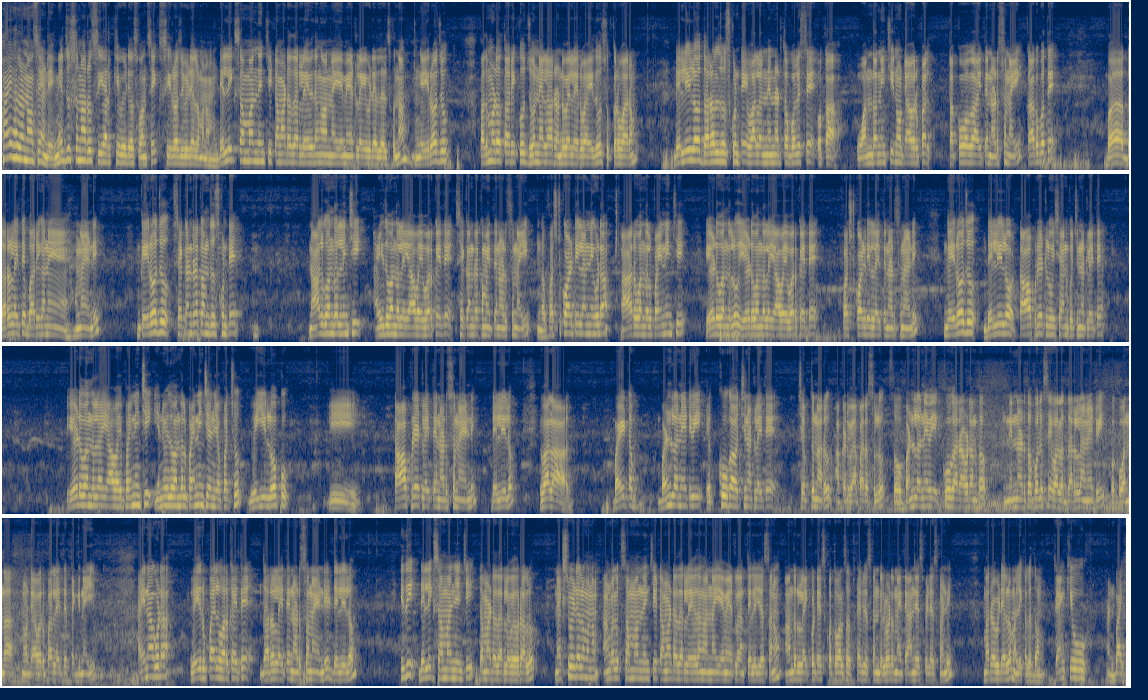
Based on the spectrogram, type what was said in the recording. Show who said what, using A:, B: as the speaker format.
A: Hi hello నమస్తే అండి. మీరు చూస్తున్నారు సిఆర్కే వీడియోస్ వన్ సిక్స్ ఈరోజు వీడియోలో మనం ఢిల్లీకి సంబంధించి టమాటా ధరలు ఏ విధంగా ఉన్నాయి ఏమి ఎట్లా ఈ వీడియోలు తెలుసుకుందాం. ఇంకా ఈరోజు పదమూడవ తారీఖు జూన్ నెల రెండు వేల ఇరవై ఐదు శుక్రవారం. ఢిల్లీలో ధరలు చూసుకుంటే ఇవాళ నిన్నటితో పోలిస్తే ఒక వంద నుంచి నూట యాభై రూపాయలు తక్కువగా అయితే నడుస్తున్నాయి. కాకపోతే బా ధరలు అయితే భారీగానే ఉన్నాయండి. ఇంకా ఈరోజు సెకండ్ రకం చూసుకుంటే నాలుగు వందల నుంచి ఐదు వందల యాభై వరకు అయితే సెకండ్ రకం అయితే నడుస్తున్నాయి. ఇంకా ఫస్ట్ క్వాలిటీలన్నీ కూడా ఆరు వందల పైనుంచి ఏడు వందలు ఏడు వందల యాభై వరకు అయితే ఫస్ట్ క్వాలిటీలు అయితే నడుస్తున్నాయండి. ఇంకా ఈరోజు ఢిల్లీలో టాప్ రేట్ల విషయానికి వచ్చినట్లయితే ఏడు వందల యాభై పైనుంచి ఎనిమిది వందల పైనుంచి అని చెప్పచ్చు. వెయ్యి లోపు ఈ టాప్ రేట్లు అయితే నడుస్తున్నాయండి ఢిల్లీలో. ఇవాళ బయట బండ్లు అనేటివి ఎక్కువగా వచ్చినట్లయితే చెప్తున్నారు అక్కడ వ్యాపారస్తులు. సో బండ్లు అనేవి ఎక్కువగా రావడంతో నిన్నటితో పోలిస్తే వాళ్ళ ధరలు అనేటివి ఒక వంద నూట యాభై రూపాయలు అయితే తగ్గినాయి. అయినా కూడా వెయ్యి రూపాయల వరకు అయితే ధరలు అయితే నడుస్తున్నాయండి ఢిల్లీలో. ఇది ఢిల్లీకి సంబంధించి టమాటా ధరల వివరాలు. నెక్స్ట్ వీడియోలో మనం అంగళ్ళకు సంబంధించి టమాటా ధరలు ఏ విధంగా ఉన్నాయి ఏమి ఎట్లా తెలియజేస్తాను. అందరూ లైక్ కొట్టేసి కొత్త వాళ్ళు సబ్స్క్రైబ్ చేసుకొని బెల్ బటన్ అయితే ఆన్ చేసి పెట్టేసుకోండి. మరో వీడియోలో మళ్ళీ కలుద్దాం. Thank you and bye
